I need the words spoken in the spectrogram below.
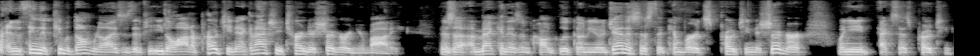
And the thing that people don't realize is that if you eat a lot of protein, it can actually turn to sugar in your body there's a, a, mechanism called gluconeogenesis that converts protein to sugar when you eat excess protein.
